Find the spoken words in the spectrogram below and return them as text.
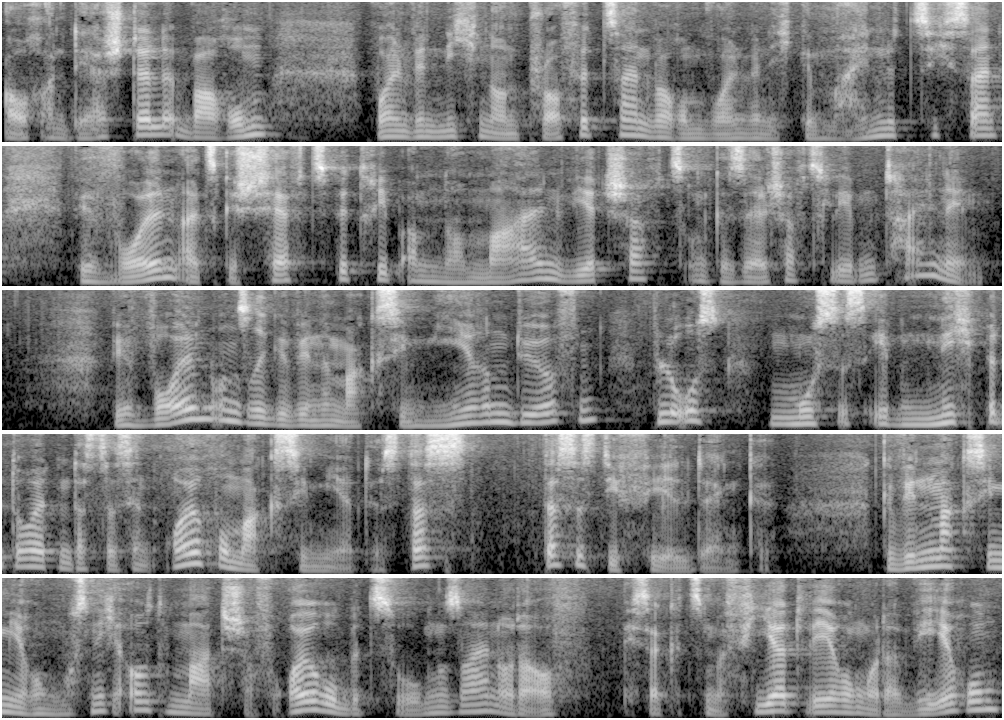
auch an der Stelle. Warum wollen wir nicht Non-Profit sein? Warum wollen wir nicht gemeinnützig sein? Wir wollen als Geschäftsbetrieb am normalen Wirtschafts- und Gesellschaftsleben teilnehmen. Wir wollen unsere Gewinne maximieren dürfen, bloß muss es eben nicht bedeuten, dass das in Euro maximiert ist. Das, das ist die Fehldenke. Gewinnmaximierung muss nicht automatisch auf Euro bezogen sein oder auf, ich sage jetzt mal, Fiat-Währung oder Währung,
